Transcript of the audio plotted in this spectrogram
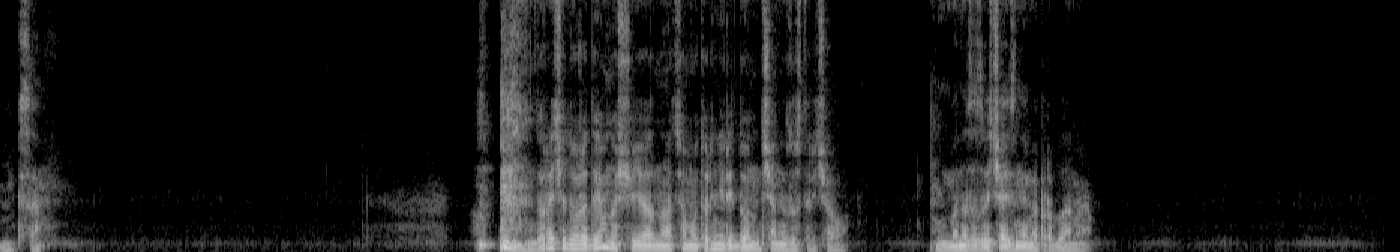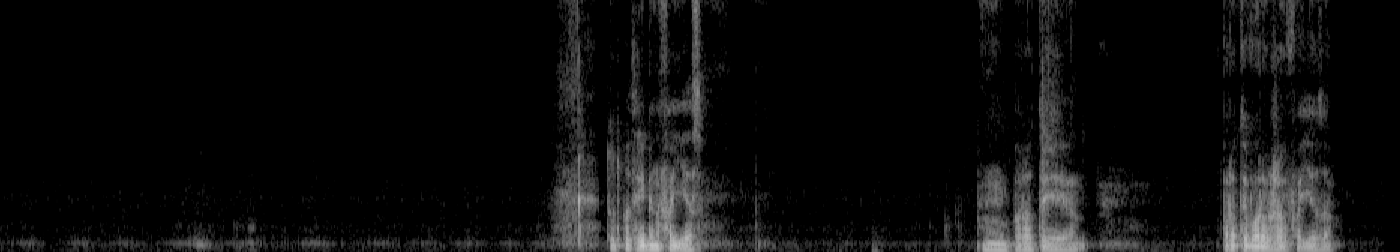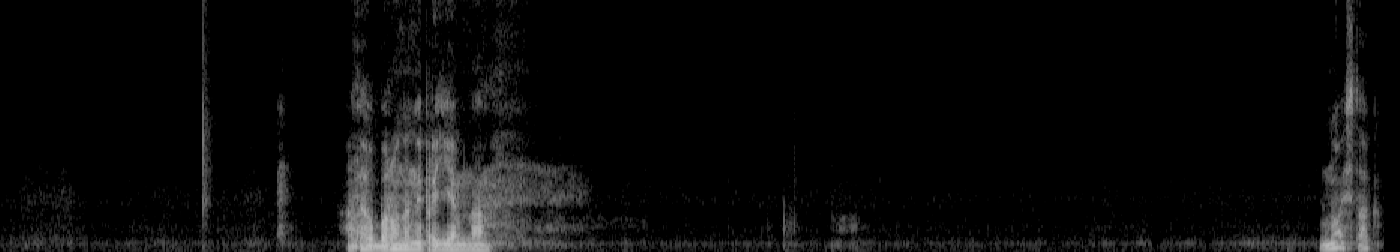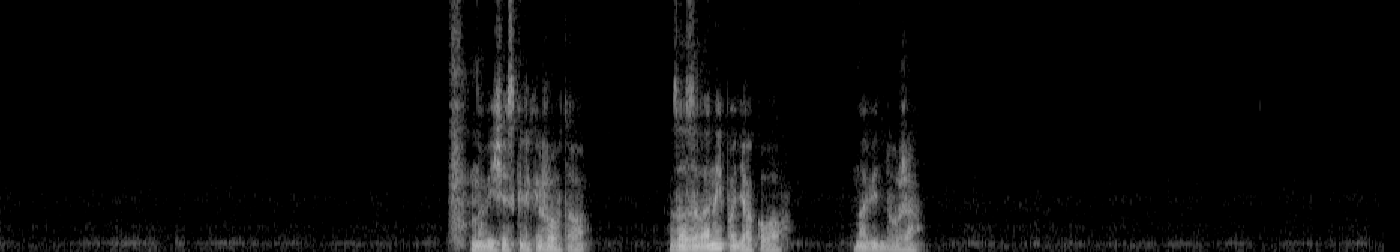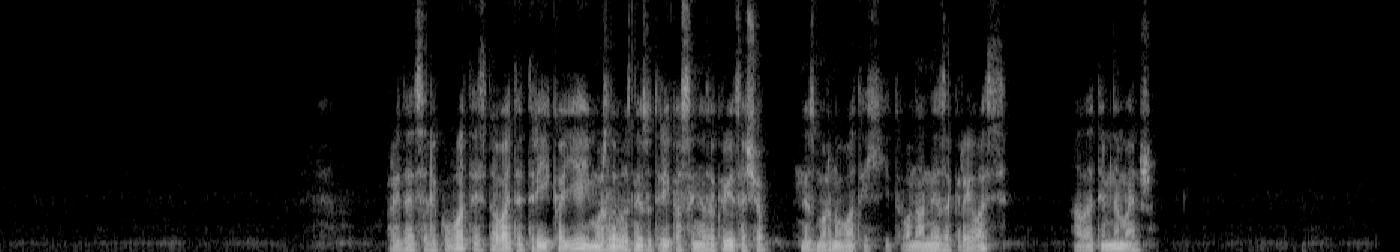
Все. До речі, дуже дивно, що я на цьому турнірі Донича не зустрічав. У мене зазвичай з ними проблеми. Тут потрібен фаєс. Проти, проти ворожого фаєза. Але оборона неприємна. Ну, ось так. Навіщо скільки жовтого? За зелений подякував. Навіть дуже. Прийдеться лікуватись. Давайте трійка є, і можливо знизу трійка синя закриється, щоб не змарнувати хід. Вона не закрилась, але тим не менше.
